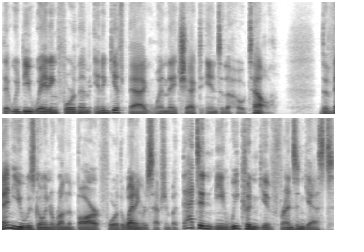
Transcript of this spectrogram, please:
that would be waiting for them in a gift bag when they checked into the hotel. The venue was going to run the bar for the wedding reception, but that didn't mean we couldn't give friends and guests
